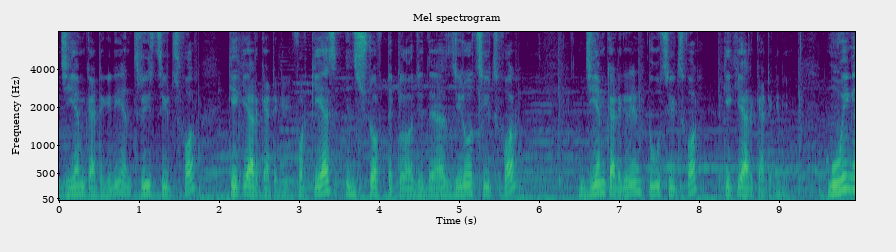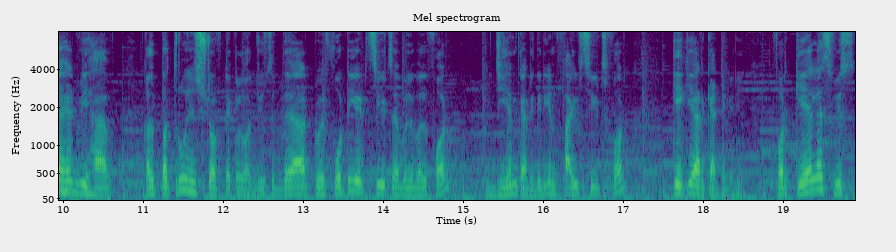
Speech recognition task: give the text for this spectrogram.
GM category and 3 seats for KKR category. For KS Institute of Technology, there are 0 seats for GM category and 2 seats for KKR category. Moving ahead, we have Kalpataru Institute of Technology. So there are 48 seats available for GM category and 5 seats for KKR category. For KLS Vis-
